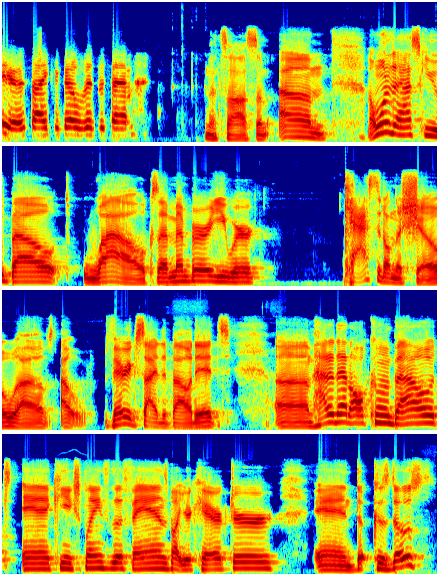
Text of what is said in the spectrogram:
too, so I could go visit them. That's awesome. Um, I wanted to ask you about WoW because I remember you were casted on the show. Uh, I was very excited about it. Um, how did that all come about? And can you explain to the fans about your character? And because th- those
